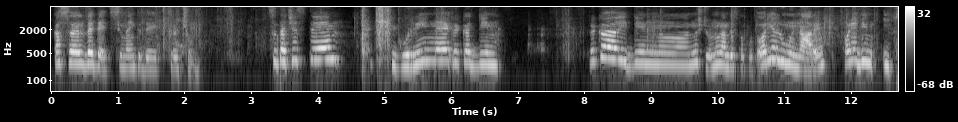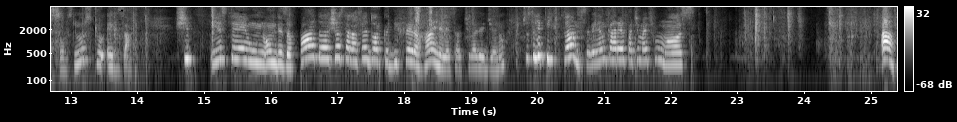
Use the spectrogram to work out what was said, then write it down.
Ca să-l vedeți înainte de Crăciun. Sunt aceste figurine, cred că din... Cred că e din, uh, nu știu, nu l-am desfăcut. Ori e lumânare, ori e din Ipsos, nu știu exact. Și este un om de zăpadă și asta la fel, doar că diferă hainele sau ceva de genul. Și o să le pictăm, să vedem care îl face mai frumos. A,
